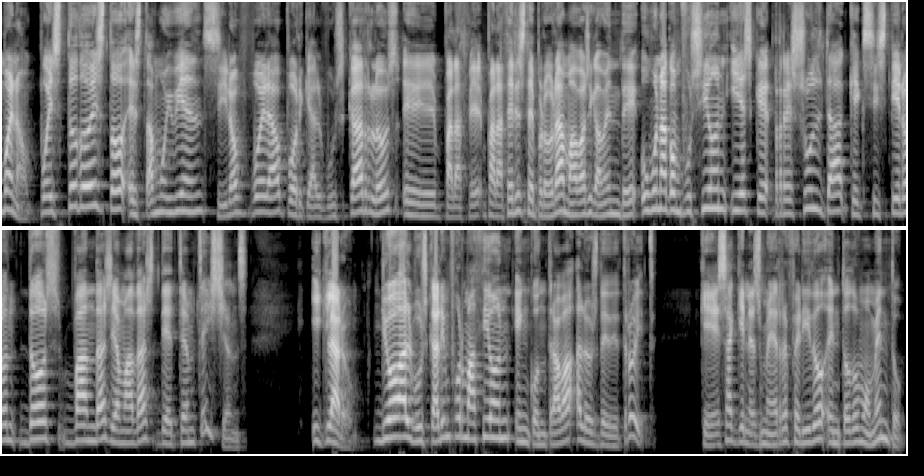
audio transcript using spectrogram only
Bueno, pues todo esto está muy bien si no fuera porque al buscarlos eh, para, hacer, este programa, básicamente, hubo una confusión y es que resulta que existieron dos bandas llamadas The Temptations. Y claro, yo al buscar información encontraba a los de Detroit, que es a quienes me he referido en todo momento.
